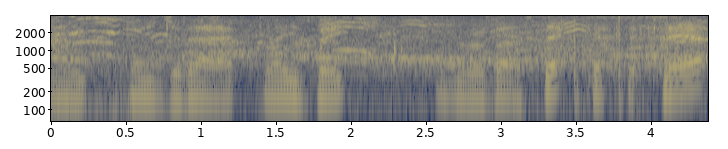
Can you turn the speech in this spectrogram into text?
No danger there. Glasby on the reverse stick gets it clear.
